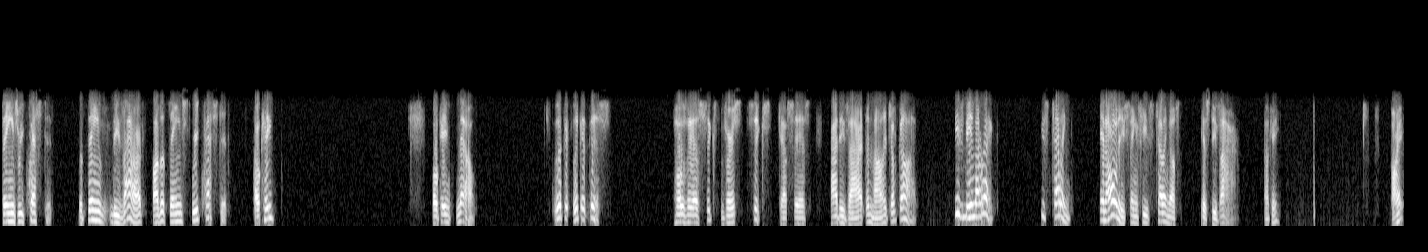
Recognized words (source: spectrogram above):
things requested. The things desired are the things requested. Okay? Okay, now look at look at this. Hosea six verse six, Cap says, I desired the knowledge of God. He's being direct. He's telling in all these things he's telling us his desire. Okay? All right?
